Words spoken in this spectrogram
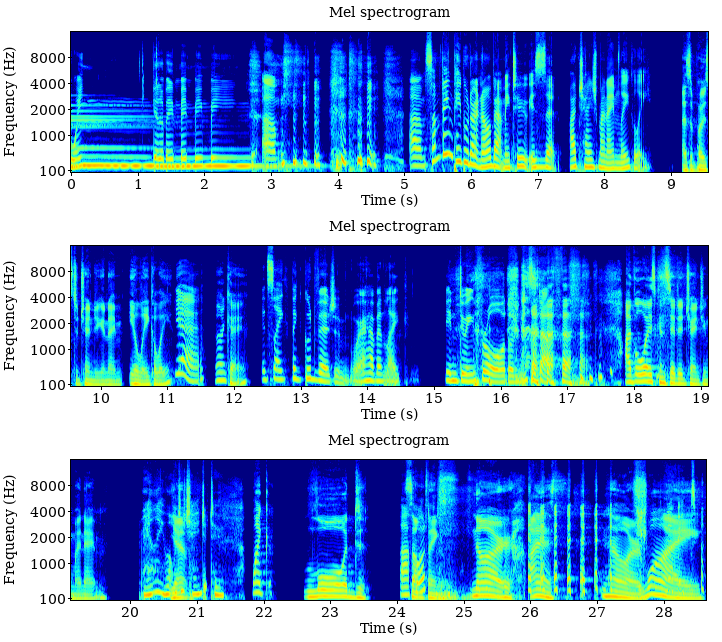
boing, gada bing, bing, bing, bing. Um, um, something people don't know about me too is that I changed my name legally. As opposed to changing your name illegally. Yeah. Okay. It's like the good version where I haven't like been doing fraud and stuff. I've always considered changing my name. really? What would you change it to? Like Lord Farquaad? something. No. I no. Why?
